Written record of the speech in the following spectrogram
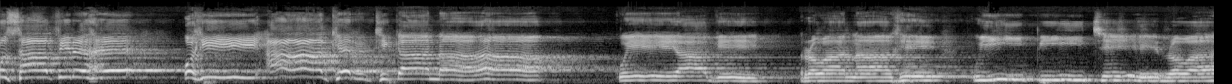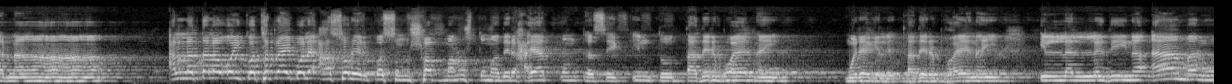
মুসাফির হহি আখের ঠিকানা। কোই আগে রওয়ানা হে, কুই পিছে রওয়ানা। আল্লাহ তালা ওই কথাটাই বলে, আসরের কসম, সব মানুষ তোমাদের হায়াত কমতেছে, কিন্তু তাদের ভয় নাই। মরে গেলে তাদের ভয় নাই। ইল্লাল্লাযীনা আমানু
